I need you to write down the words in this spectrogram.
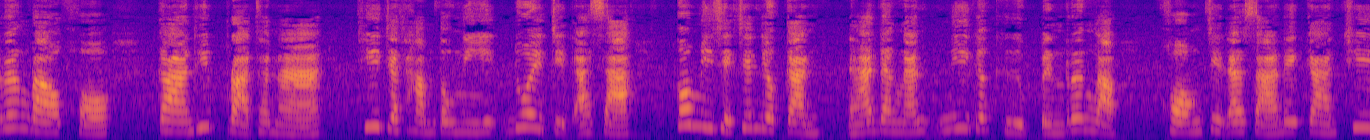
เรื่องราวของการที่ปรารถนาที่จะทำตรงนี้ด้วยจิตอาสาก็มีเช่นเดียวกันนะคะดังนั้นนี่ก็คือเป็นเรื่องราวของจิตอาสาในการที่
